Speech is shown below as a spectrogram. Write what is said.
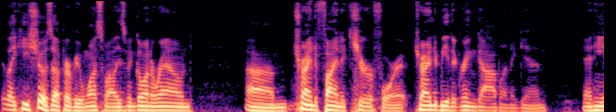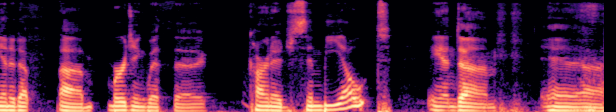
like he shows up every once in a while. He's been going around um, trying to find a cure for it, trying to be the Green Goblin again, and he ended up um, merging with the Carnage symbiote, and um, and uh,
